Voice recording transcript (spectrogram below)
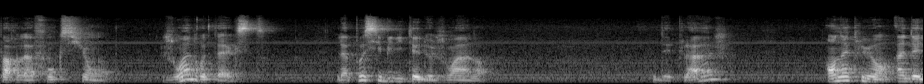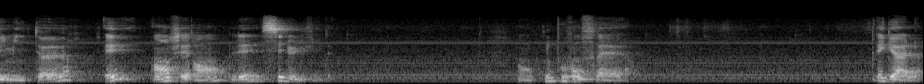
par la fonction joindre texte, la possibilité de joindre des plages en incluant un délimiteur et en gérant les cellules vides. Donc nous pouvons faire égal,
